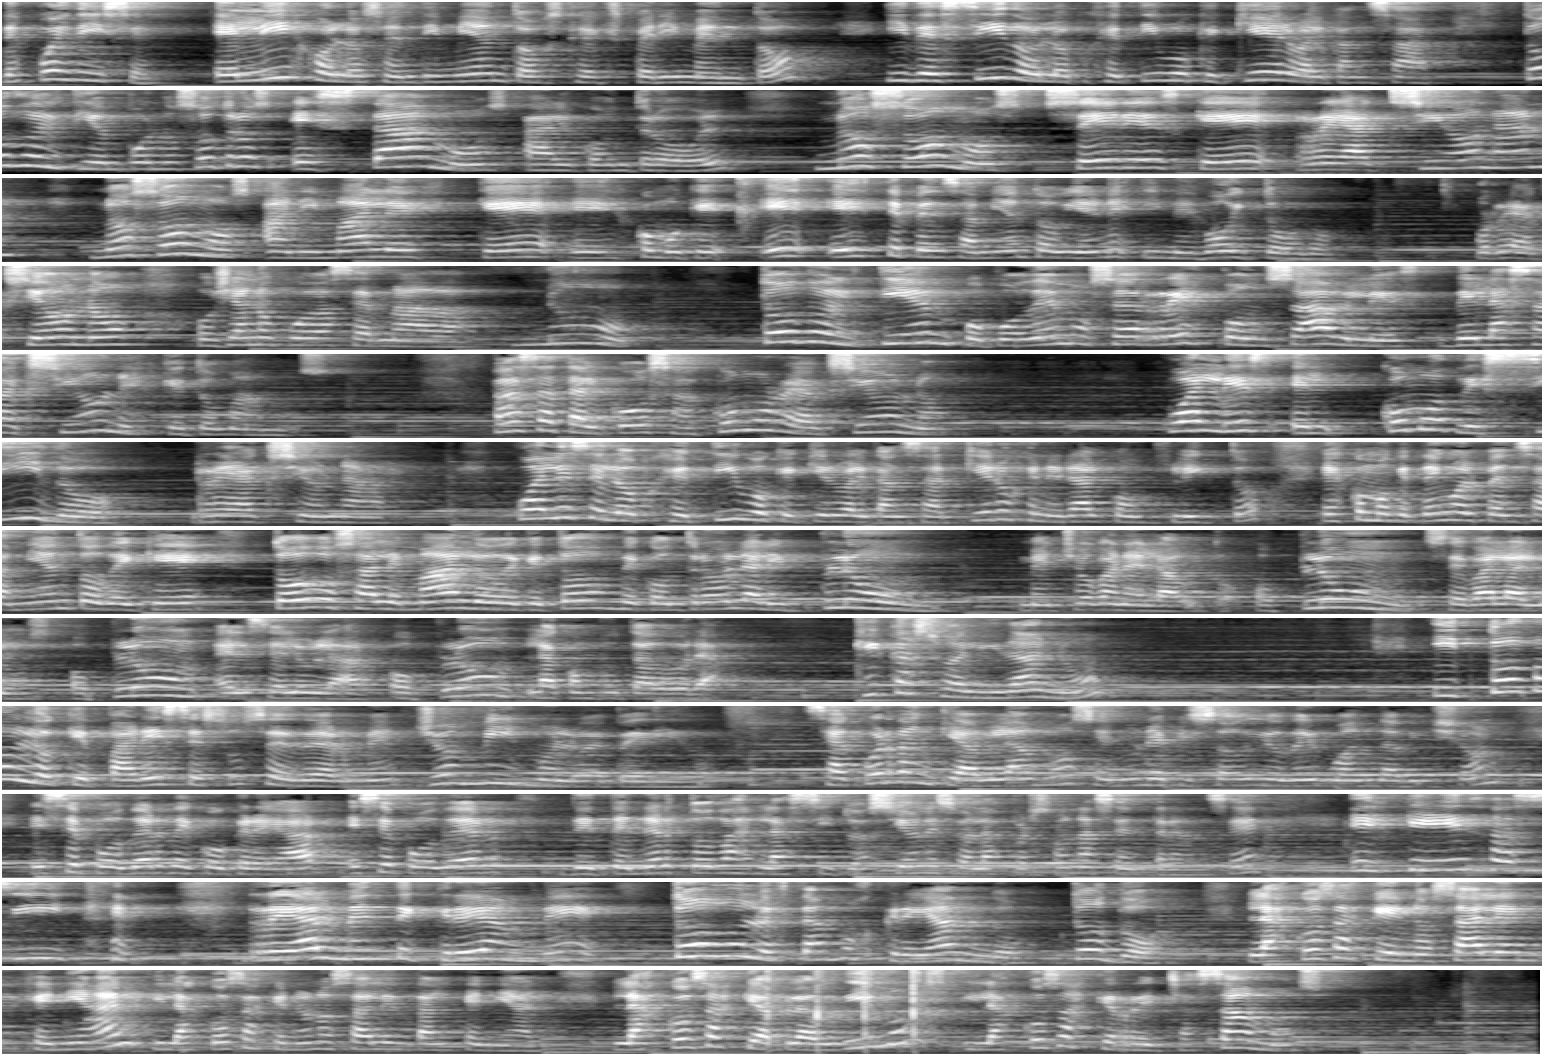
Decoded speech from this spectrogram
Después dice, elijo los sentimientos que experimento y decido el objetivo que quiero alcanzar todo el tiempo nosotros estamos al control, no somos seres que reaccionan, no somos animales que es como que e, este pensamiento viene y me voy todo, o reacciono o ya no puedo hacer nada. No, todo el tiempo podemos ser responsables de las acciones que tomamos. Pasa tal cosa, ¿cómo reacciono? ¿Cuál es el cómo decido reaccionar? ¿Cuál es el objetivo que quiero alcanzar? ¿Quiero generar conflicto? Es como que tengo el pensamiento de que todo sale mal o de que todos me controlan y plum, me chocan el auto, o plum, se va la luz, o plum, el celular, o plum, la computadora. Qué casualidad, ¿no? Y todo lo que parece sucederme, yo mismo lo he pedido. ¿Se acuerdan que hablamos en un episodio de WandaVision? Ese poder de co-crear, ese poder de tener todas las situaciones o las personas en trance. Es que es así. Realmente créanme, todo lo estamos creando, todo. Las cosas que nos salen genial y las cosas que no nos salen tan genial. Las cosas que aplaudimos y las cosas que rechazamos.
